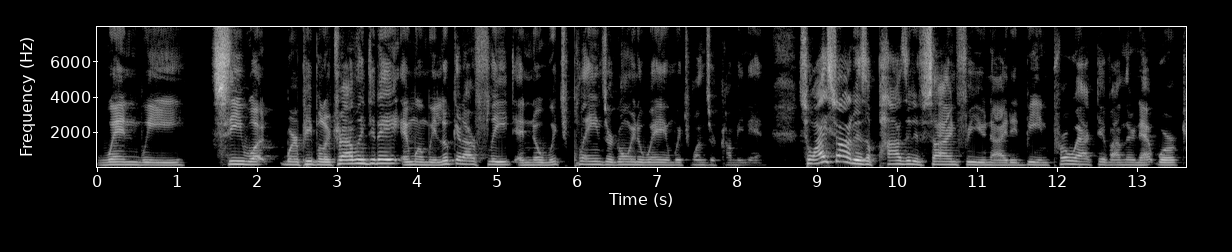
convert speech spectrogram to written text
when we see what where people are traveling today and when we look at our fleet and know which planes are going away and which ones are coming in. So I saw it as a positive sign for United being proactive on their network.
